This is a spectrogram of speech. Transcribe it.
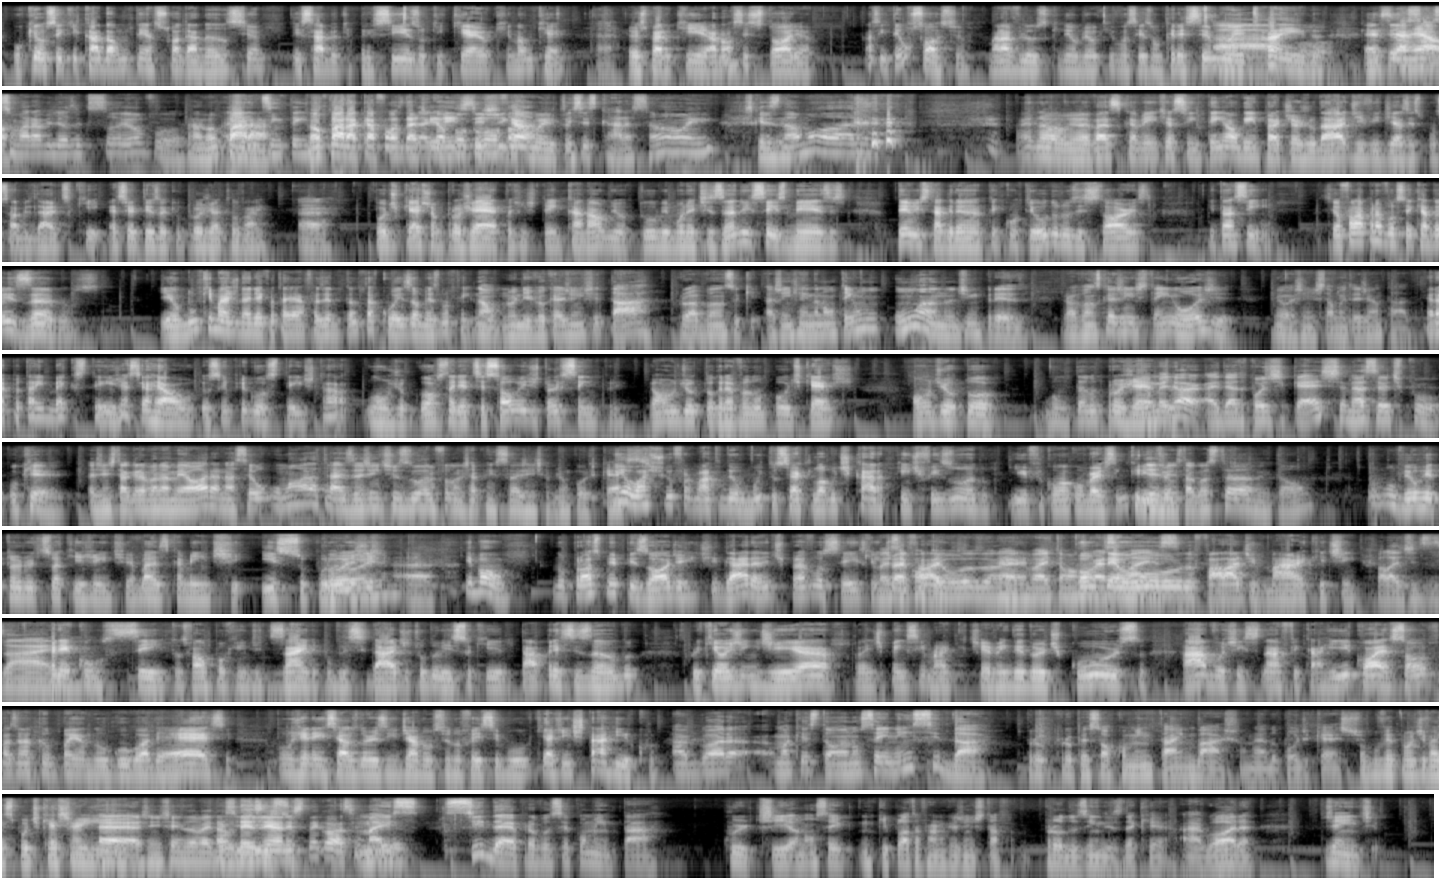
O que eu sei é que cada um tem a sua ganância e sabe o que precisa, o que quer e o que não quer. É. Eu espero que a nossa história. Assim, tem um sócio maravilhoso que nem o meu que vocês vão crescer muito Ah, ainda. pô. Essa Tem é a um real. sócio maravilhoso que sou eu, pô. Ah, vamos parar. Vamos parar com a falsidade que a a gente se xinga muito. esses caras são, hein? Acho que eles namoram. Mas não, meu, é basicamente assim, tem alguém para te ajudar a dividir as responsabilidades que é certeza que o projeto vai. é. Podcast é um projeto, a gente tem canal no YouTube, monetizando em seis meses, tem o Instagram, tem conteúdo nos stories. Então, assim, se eu falar pra você que há dois anos, eu nunca imaginaria que eu estaria fazendo tanta coisa ao mesmo tempo. Não, no nível que a gente tá, pro avanço que. A gente ainda não tem um, um ano de empresa. Pro avanço que a gente tem hoje, meu, a gente tá muito adiantado. Era pra eu estar em backstage, essa é a real. Eu sempre gostei de estar longe. Eu gostaria de ser só o editor sempre. É onde eu tô gravando um podcast, onde eu tô montando E projeto. o melhor, a ideia do podcast nasceu tipo, o quê? A gente tá gravando a meia hora, nasceu uma hora atrás. A gente zoando, falando, já pensou a gente abrir um podcast? E eu acho que o formato deu muito certo logo de cara, porque a gente fez ano. E ficou uma conversa E a incrível. gente tá gostando, então. Vamos ver o retorno disso aqui, gente. É basicamente isso por, Por hoje. hoje, é. E bom, no próximo episódio a gente garante pra vocês que, Que vai ser vai, falar conteúdo, né? é, vai ter uma conversa conteúdo, falar de marketing, mais. Falar de design. preconceitos, falar um pouquinho de design, publicidade, tudo isso que tá precisando. Porque hoje em dia, quando a gente pensa em marketing, é vendedor de curso. Ah, vou te ensinar a ficar rico. Ó, é só fazer uma campanha no Google ADS, um gerenciadorzinho de anúncio no Facebook e a gente tá rico. Agora, uma questão, eu não sei nem se dá pro, pro pessoal comentar embaixo, né, do podcast. Vamos ver pra onde vai esse podcast ainda. É, a gente ainda vai Estamos decidir desenhando isso. esse negócio. Mas se der pra você comentar, curtir, eu não sei em que plataforma que a gente tá produzindo isso daqui agora. Gente,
